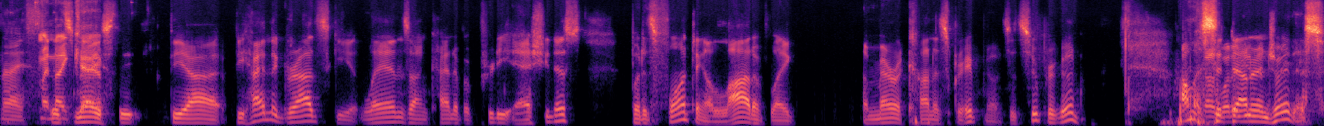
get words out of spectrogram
Nice. My it's nightcap. nice. The the uh behind the Grodziskie, it lands on kind of a pretty ashiness, but it's flaunting a lot of like Americana grape notes. It's super good. I'm gonna Todd, sit down you and enjoy this.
